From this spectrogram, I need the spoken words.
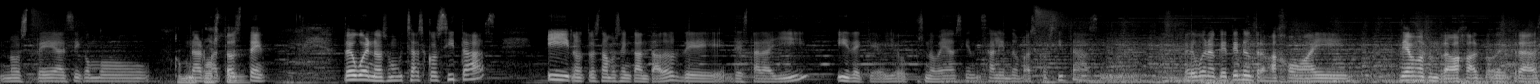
no esté así como, Como un armatoste. Entonces, bueno, son muchas cositas y nosotros estamos encantados de, de estar allí y de que oye, pues no vayan saliendo más cositas. Pero bueno, que tiene un trabajo ahí, llevamos un trabajazo detrás.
